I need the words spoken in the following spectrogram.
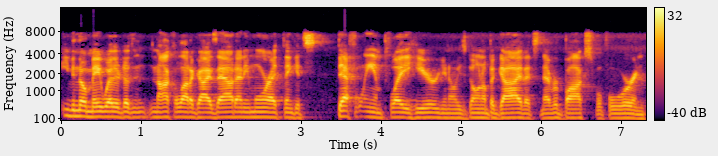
even though Mayweather doesn't knock a lot of guys out anymore, I think it's definitely in play here. You know, he's going up a guy that's never boxed before, and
